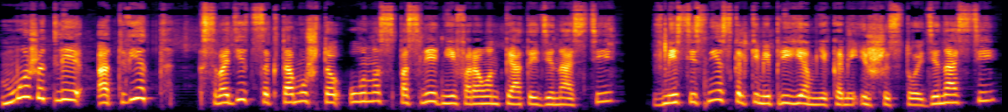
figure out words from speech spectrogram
Может ли ответ сводиться к тому, что Унос, последний фараон пятой династии, вместе с несколькими преемниками из шестой династии,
